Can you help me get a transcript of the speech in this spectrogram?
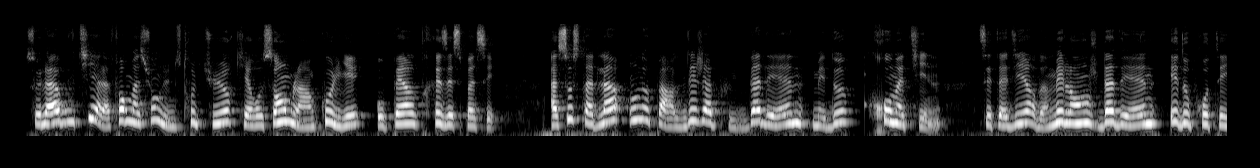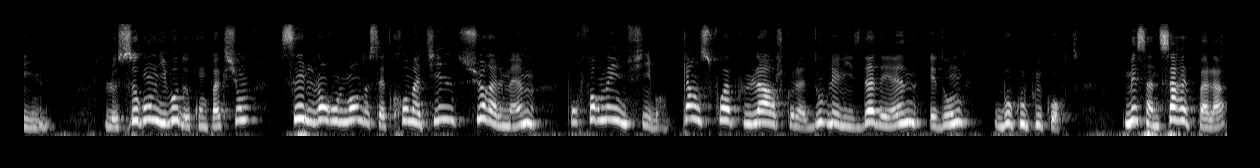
Cela aboutit à la formation d'une structure qui ressemble à un collier aux perles très espacées. À ce stade-là, on ne parle déjà plus d'ADN, mais de chromatine, c'est-à-dire d'un mélange d'ADN et de protéines. Le second niveau de compaction, c'est l'enroulement de cette chromatine sur elle-même pour former une fibre 15 fois plus large que la double hélice d'ADN et donc beaucoup plus courte. Mais ça ne s'arrête pas là,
